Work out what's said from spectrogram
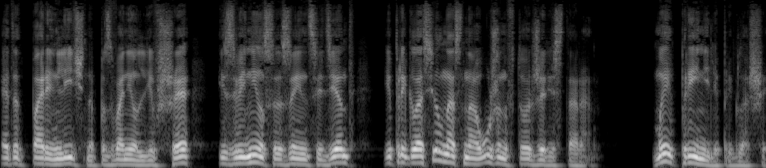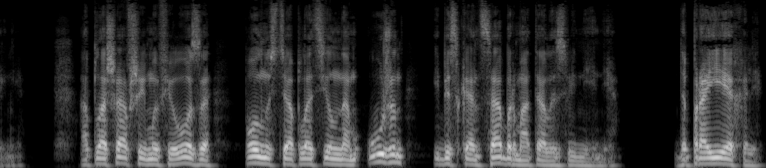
Этот парень лично позвонил Левше, извинился за инцидент и пригласил нас на ужин в тот же ресторан. Мы приняли приглашение. Оплошавший мафиоза полностью оплатил нам ужин и без конца бормотал извинения. «Да проехали!»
